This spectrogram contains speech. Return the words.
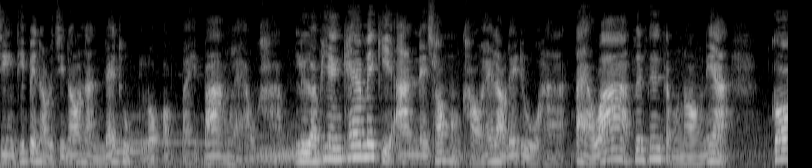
จริงที่เป็นออริจินอลนั้นได้ถูกลบออกไปบ้างแล้วครับ เหลือเพียงแค่ไม่กี่อันในช่องของเขาให้เราได้ดูฮะ แต่ว่าเพื่อนๆกับน้องๆเนี่ยก็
